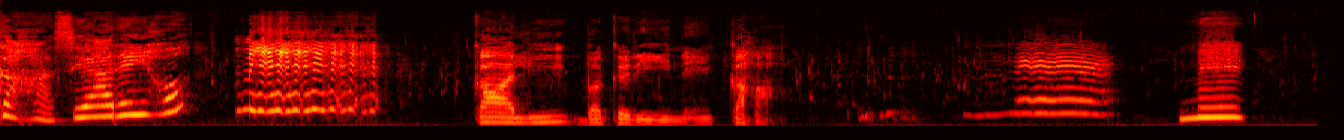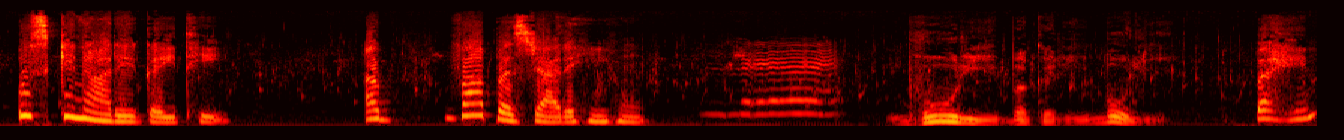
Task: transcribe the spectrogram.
कहाँ से आ रही हो? काली बकरी ने कहा। मैं मैं उस किनारे गई थी। अब वापस जा रही हूँ। भूरी बकरी बोली। बहन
